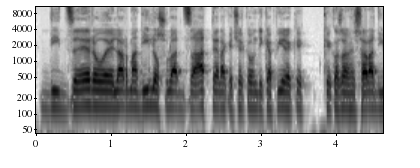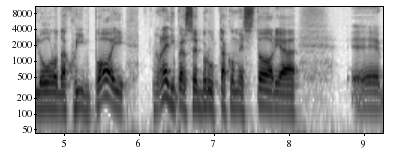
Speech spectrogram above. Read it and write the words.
di Zero e l'armadillo sulla zattera che cercano di capire che, che cosa ne sarà di loro da qui in poi, non è di per sé brutta come storia. Eh,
